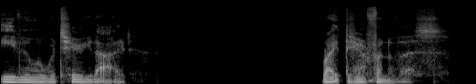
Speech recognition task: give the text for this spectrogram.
even when we're teary eyed, right there in front of us.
